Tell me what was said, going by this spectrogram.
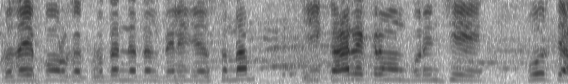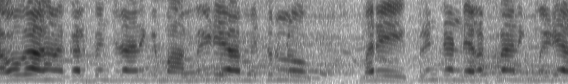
హృదయపూర్వక కృతజ్ఞతలు తెలియజేస్తున్నాం. ఈ కార్యక్రమం గురించి పూర్తి అవగాహన కల్పించడానికి మా మీడియా మిత్రులు మరి print and electronic media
